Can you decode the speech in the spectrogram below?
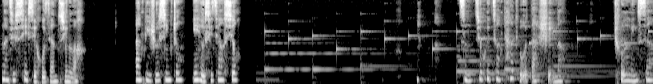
那就谢谢胡将军了。安碧如心中也有些娇羞。怎么就会叫他给我打水呢？除了林三，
